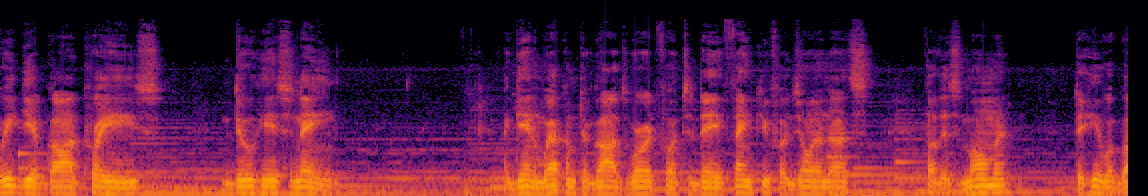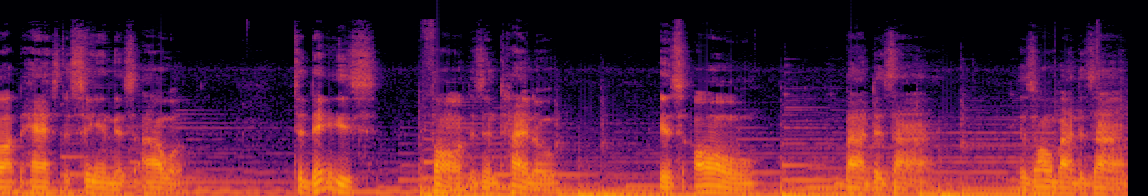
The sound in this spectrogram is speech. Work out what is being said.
we give God praise due his name. Again, welcome to God's Word for today. Thank you for joining us for this moment to hear what God has to say in this hour. Today's thought is entitled, It's All by Design. It's All by Design.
